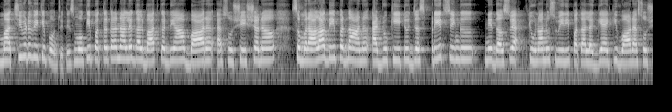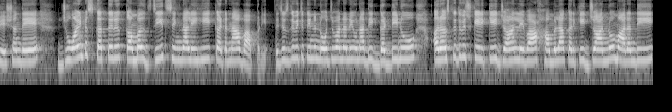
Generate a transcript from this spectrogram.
ਮਾਚੀਵਾੜਾ ਵਿਖੇ ਪਹੁੰਚੇ। ਤੇ ਇਸ ਮੌਕੇ ਪੱਤਰਕਾਰਾਂ ਨਾਲ ਗੱਲਬਾਤ ਕਰਦਿਆਂ ਬਾਰ ਐਸੋਸੀਏਸ਼ਨ ਸਮਰਾਲਾ ਦੇ ਪ੍ਰਧਾਨ ਐਡਵੋਕੇਟ ਜਸਪ੍ਰੀਤ ਸਿੰਘ ਨੇ ਦੱਸਿਆ ਕਿ ਉਹਨਾਂ ਨੂੰ ਸਵੇਰੇ ਪਤਾ ਲੱਗਿਆ ਹੈ ਕਿ ਵਾਰ ਐਸੋਸੀਏਸ਼ਨ ਦੇ ਜੁਆਇੰਟ ਸਕੱਤਰ ਕਮਲਜੀਤ ਸਿੰਘ ਨਾਲ ਇਹ ਘਟਨਾ ਵਾਪਰੀ ਹੈ ਤੇ ਜਿਸ ਦੇ ਵਿੱਚ ਤਿੰਨ ਨੌਜਵਾਨਾਂ ਨੇ ਉਹਨਾਂ ਦੀ ਗੱਡੀ ਨੂੰ ਰਸਤੇ ਦੇ ਵਿੱਚ ਘੇਰ ਕੇ ਜਾਨਲੇਵਾ ਹਮਲਾ ਕਰਕੇ ਜਾਨੋਂ ਮਾਰਨ ਦੀ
